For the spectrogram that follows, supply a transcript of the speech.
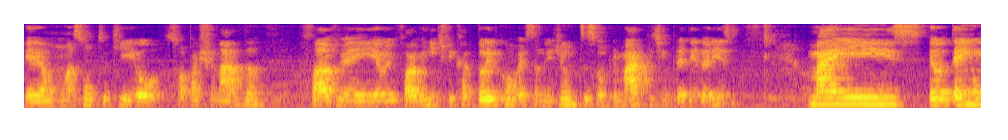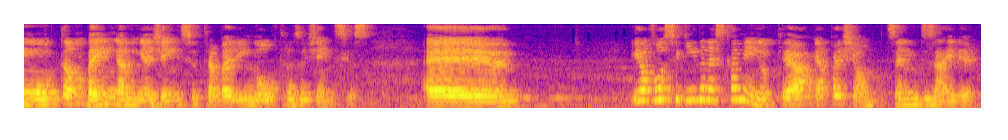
É um assunto que eu sou apaixonada, Flávio, eu e o Flávio, a gente fica doido conversando juntos sobre marketing, empreendedorismo. Mas eu tenho também a minha agência, eu trabalhei em outras agências. É... E eu vou seguindo nesse caminho, que é a minha paixão, sendo designer.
